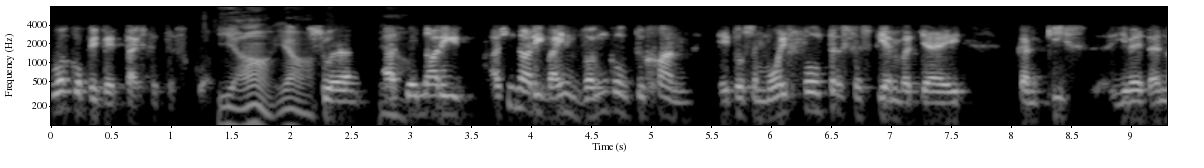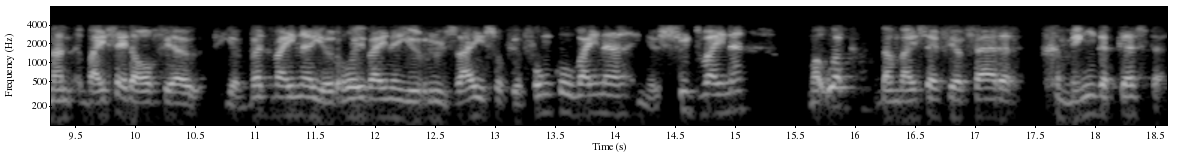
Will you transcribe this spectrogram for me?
ook op die webtuiste te verkoop. Ja, ja. So as ja. jy na die as jy na die wynwinkel toe gaan, het ons 'n mooi filterstelsel wat jy kan kies, jy weet, en dan wys hy daar vir jou jou witwyne, jou rooiwyne, jou rosés of jou vonkelwyne en jou soetwyne, maar ook dan wys hy vir jou verder gemengde kuste.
